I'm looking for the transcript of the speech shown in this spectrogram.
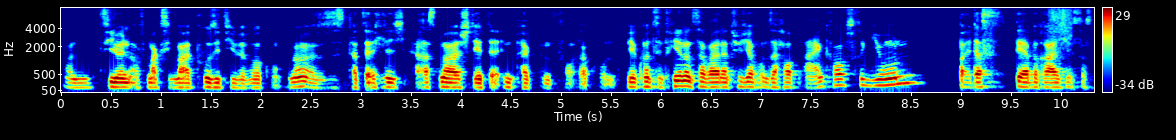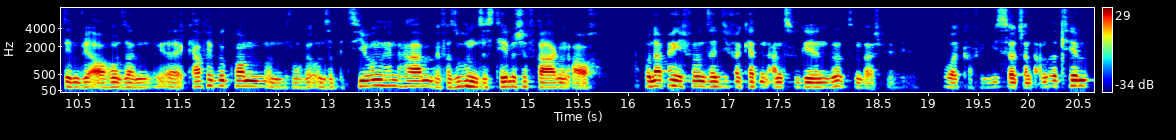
und zielen auf maximal positive Wirkung. Ne? Also es ist tatsächlich, erstmal steht der Impact im Vordergrund. Wir konzentrieren uns dabei natürlich auf unsere Haupteinkaufsregion, weil das der Bereich ist, aus dem wir auch unseren äh, Kaffee bekommen und wo wir unsere Beziehungen hin haben. Wir versuchen systemische Fragen auch unabhängig von unseren Lieferketten anzugehen, ne? zum Beispiel World Coffee Research und andere Themen.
